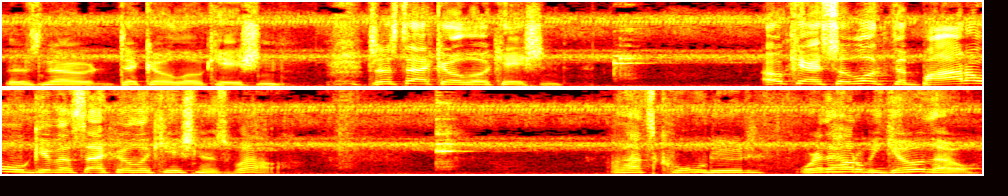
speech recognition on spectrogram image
There's no Dicko location. Just echolocation. Okay, so look, the bottle will give us echolocation as well. Oh, that's cool, dude. Where the hell do we go, though?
